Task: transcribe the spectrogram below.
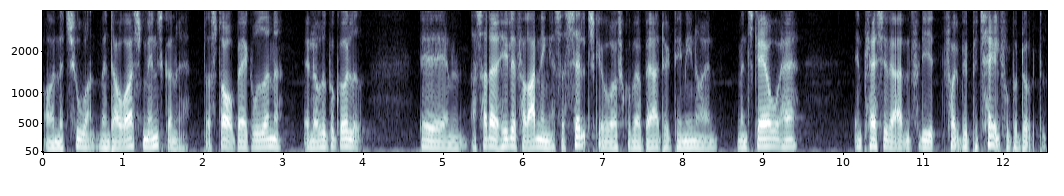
og naturen, men der er jo også menneskerne, der står bag gryderne eller ude på gulvet. Øhm, og så er der jo hele forretningen af sig selv, skal jo også kunne være bæredygtig i mine øjne. Man skal jo have en plads i verden, fordi folk vil betale for produktet.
